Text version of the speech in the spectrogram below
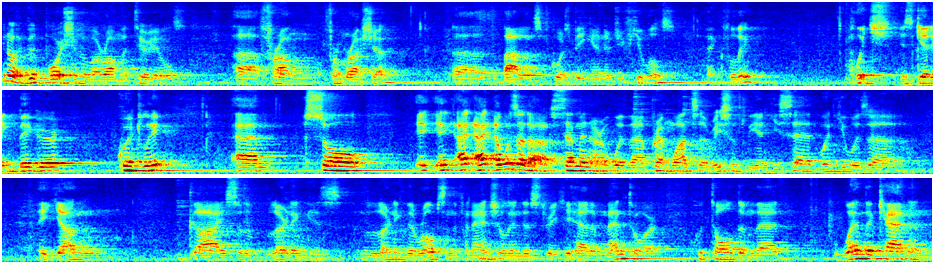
you know, a good portion of our raw materials uh, from, from Russia. Uh, the balance, of course, being energy fuels, thankfully which is getting bigger quickly. Um, so I, I was at a seminar with uh, Prem Watsa recently, and he said when he was a, a young guy, sort of learning his learning the ropes in the financial industry, he had a mentor who told him that when the cannon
